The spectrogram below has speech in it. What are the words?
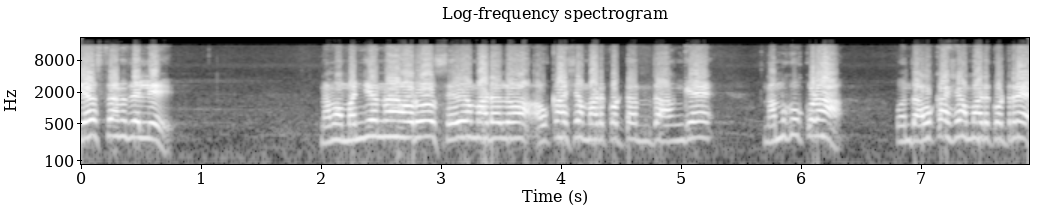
ದೇವಸ್ಥಾನದಲ್ಲಿ ನಮ್ಮ ಮಂಜಣ್ಣ ಅವರು ಸೇವೆ ಮಾಡಲು ಅವಕಾಶ ಮಾಡಿಕೊಟ್ಟಂಥ ಹಂಗೆ ನಮಗೂ ಕೂಡ ಒಂದು ಅವಕಾಶ ಮಾಡಿಕೊಟ್ರೆ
